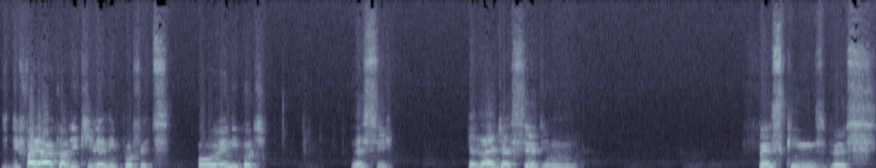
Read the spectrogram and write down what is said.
Did the fire actually kill any prophets or anybody? Let's see. Elijah said in First Kings verse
